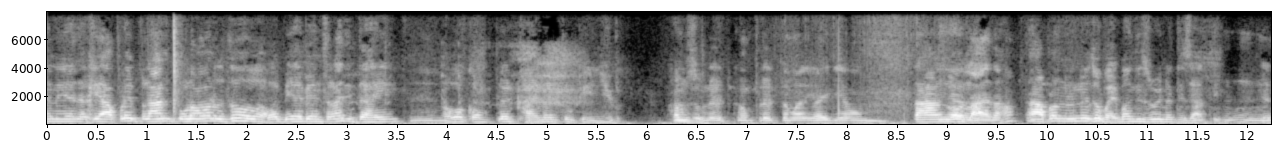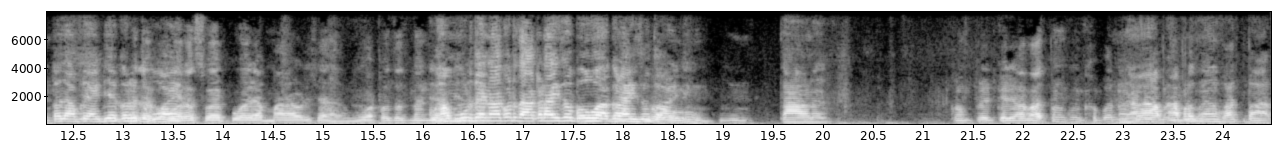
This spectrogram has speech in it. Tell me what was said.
એને દેખી આપણે પ્લાન તોડાવવાનો હતો. હવે બે બેન ચડાવી દીધા હે. હવે કમ્પ્લીટ ફાઇનલ તૂટી ગયું. સમજો? કમ્પ્લીટ કમ્પ્લીટ તમારી આઈડિયા તાણ લાયા હતા આપણને જો ભાઈબંધી જોઈ નથી જાતી. એટલે જ આપણે આઈડિયા કર્યો તો બોય વરસ હોય પોરે મારા વડે છે વોઠો તો જ ના હમ મૂળતા ના કરો તો આગળ આવી જો બહુ આગળ આવી જો તો. તાણ. કમ્પ્લીટ કરી. આ વાત પણ કોઈ ખબર ના આપણે તો વાત બાર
